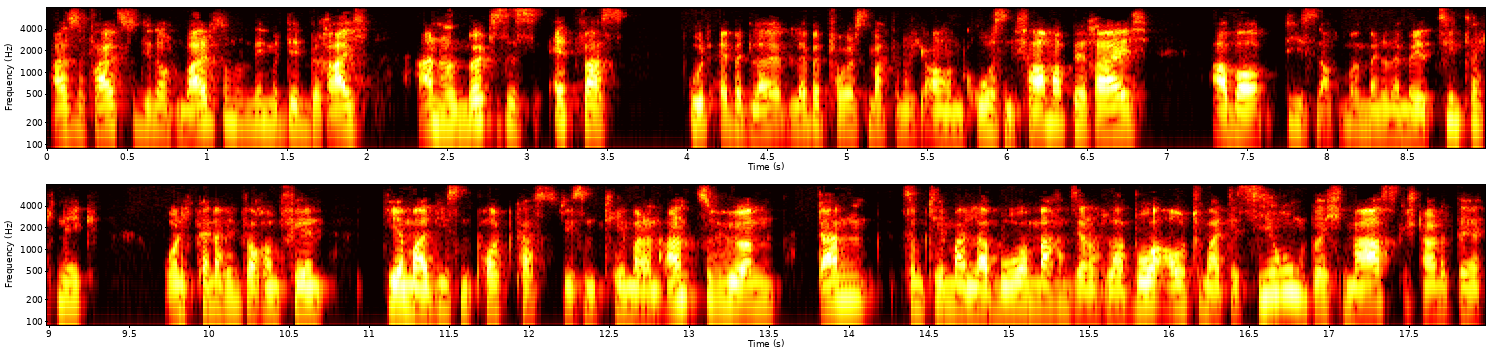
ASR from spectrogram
Also, falls du dir noch ein weiteres Unternehmen in dem Bereich anholen möchtest, ist etwas, gut, Abbott Laboratories macht natürlich auch einen großen Pharmabereich, aber die sind auch immer in der Medizintechnik. Und ich kann auf jeden Fall auch empfehlen, dir mal diesen Podcast zu diesem Thema dann anzuhören. Dann zum Thema Labor machen sie ja noch Laborautomatisierung durch maßgeschneiderte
